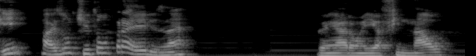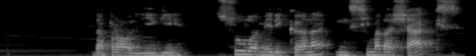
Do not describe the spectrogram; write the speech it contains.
E mais um título para eles, né? Ganharam aí a final da Pro League Sul-Americana em cima da Sharks,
